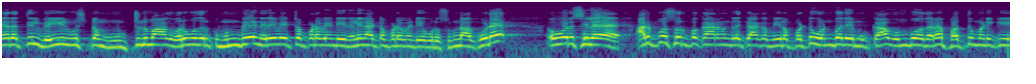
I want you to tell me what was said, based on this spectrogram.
நேரத்தில் வெயில் உஷ்ணம் முற்றிலுமாக வருவதற்கு முன்பே நிறைவேற்றப்பட வேண்டிய நிலைநாட்டப்பட வேண்டிய ஒரு சுண்ணா கூட ஒரு சில அற்ப சொற்ப காரணங்களுக்காக மீறப்பட்டு ஒன்பதே முக்கா ஒன்பதரை பத்து மணிக்கு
